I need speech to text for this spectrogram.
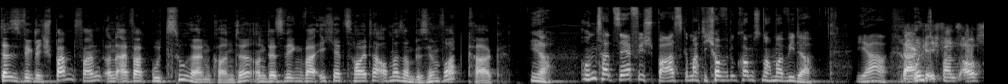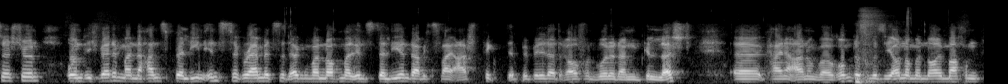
dass ich es wirklich spannend fand und einfach gut zuhören konnte und deswegen war ich jetzt heute auch mal so ein bisschen wortkarg. Ja. Uns hat sehr viel Spaß gemacht. Ich hoffe, du kommst nochmal wieder. Ja. Danke, Und ich fand es auch sehr schön. Und ich werde meine Hans Berlin Instagram jetzt irgendwann nochmal installieren. Da habe ich zwei Arschpick-Bilder drauf und wurde dann gelöscht. Äh, keine Ahnung warum. Das muss ich auch nochmal neu machen.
